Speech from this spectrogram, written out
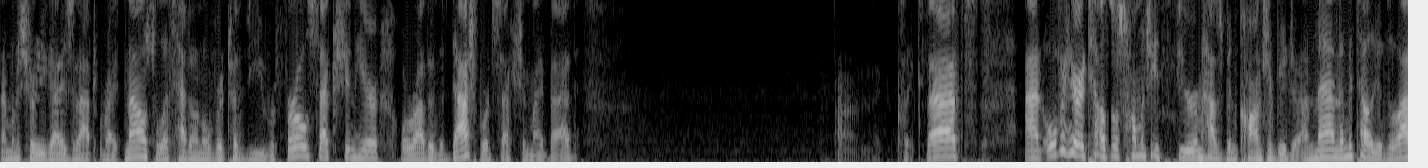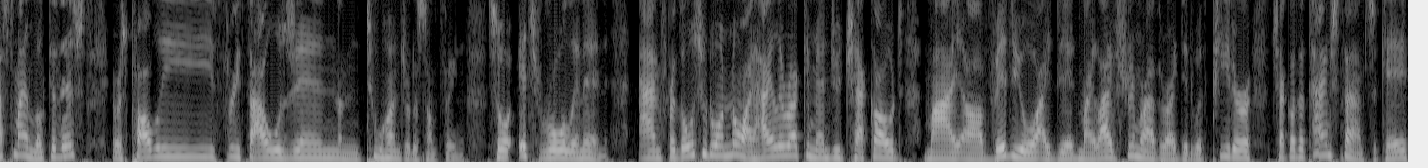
I'm going to show you guys that right now. So let's head on over to the referral section here, or rather the dashboard section, my bad. Click that. And over here, it tells us how much Ethereum has been contributed. And man, let me tell you, the last time I looked at this, it was probably 3,200 or something. So it's rolling in. And for those who don't know, I highly recommend you check out my uh, video I did, my live stream rather, I did with Peter. Check out the timestamps, okay?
